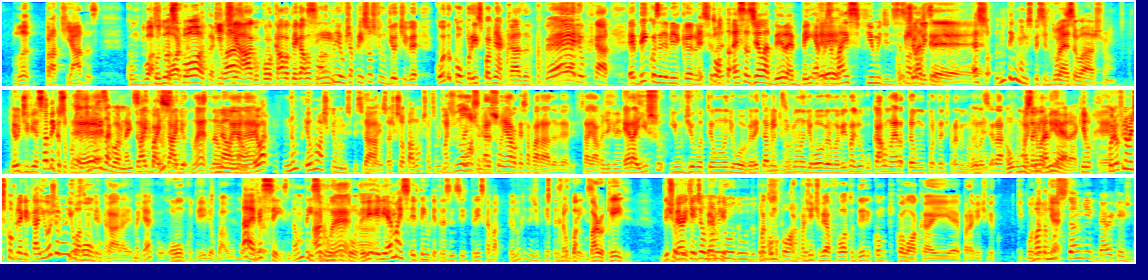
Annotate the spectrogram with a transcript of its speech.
prateadas. Com duas Com duas portas, portas, que clássico. tinha água, colocava, pegava e falava, meu, já pensou se um dia eu tiver. Quando eu comprei isso pra minha casa, velho, cara, é bem coisa de americano É isso, né? total- Essas geladeiras é bem. É a coisa É. mais filme de, de sessão chama isso? É... É só, não tem um nome específico Dois- pra essa, eu acho. Eu devia saber que eu sou professor de É. inglês agora, né? Então, side by não side, não é? Não, Não, não. é, né? Eu, não. eu não acho que tem um nome específico Tá. pra isso. Acho que só falam, de Mas nossa, cara, eu mesmo. sonhava com essa parada, velho. Sonhava. Pode crer. Era isso e um dia eu vou ter um Land Rover. Aí também Land tive Rover. um Land Rover uma vez, mas o, o carro não era tão importante pra mim. O lance era. O, Mustang pra mim era. Aquilo, É. Quando eu finalmente comprei aquele carro, e hoje eu não E o importo ronco, cara? Como é que é? O ronco dele, o, o motor. Ah, é V6, então não tem esse Ah, não ronco é? todo. Ah. Ele, é mais. Ele tem o quê? 303 cavalos. Eu nunca entendi porque é É o ba 303. Barricade? Deixa eu ver. Barricade é o nome do, do, do Mas como, Transformer. pra, gente ver a foto dele, como que coloca aí é, pra gente ver Que modelo Bota que é? Mustang Barricade,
